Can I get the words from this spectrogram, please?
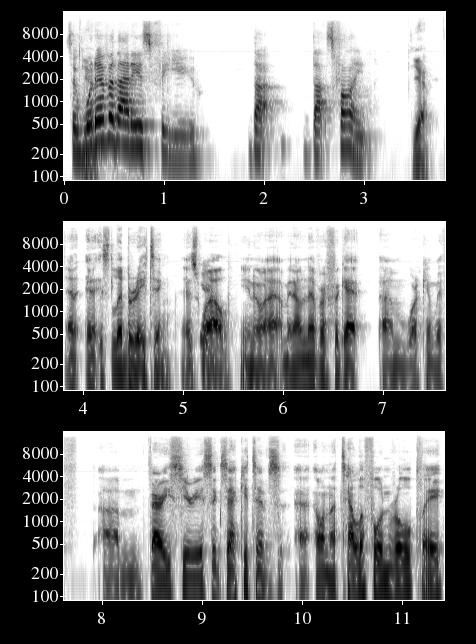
So whatever that is for you, that that's fine. Yeah, and it's liberating as yeah. well. You know, I mean, I'll never forget um, working with um, very serious executives uh, on a telephone role play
